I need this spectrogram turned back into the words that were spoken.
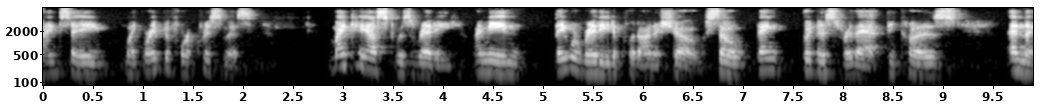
I'd say like right before Christmas, my cast was ready. I mean, they were ready to put on a show. So thank goodness for that because, and the,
